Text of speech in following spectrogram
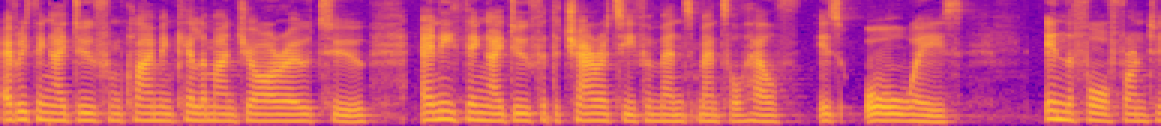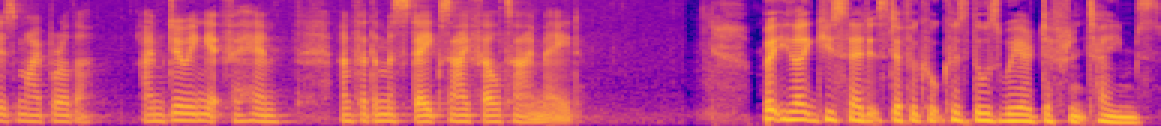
everything I do from climbing Kilimanjaro to anything I do for the charity for men's mental health is always in the forefront. Is my brother. I'm doing it for him and for the mistakes I felt I made. But like you said, it's difficult because those were different times,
